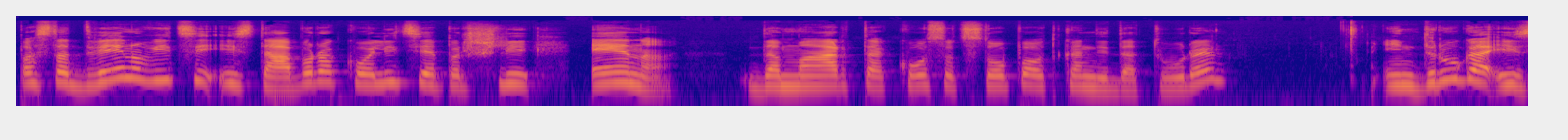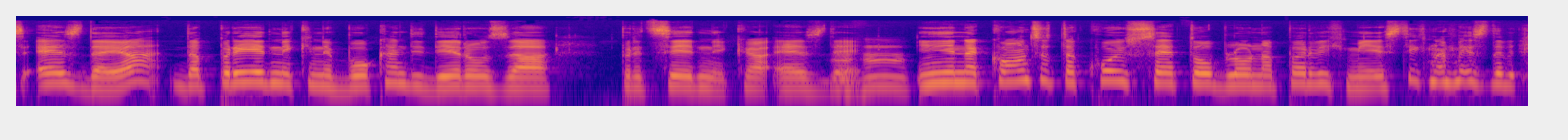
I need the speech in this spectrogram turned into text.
Pa sta dve novici iz tabora koalicije prišli. Ena, da Marta Kos odstopa od kandidature, in druga iz SD-ja, da prednik ne bo kandidiral za. Predsednika SD. Uh -huh. In je na koncu takoj vse to bilo na prvih mestih, namesto da bi.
